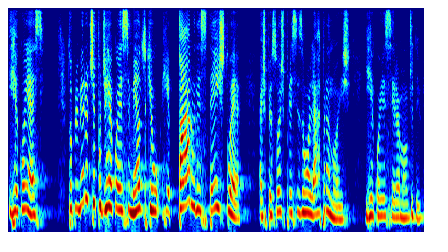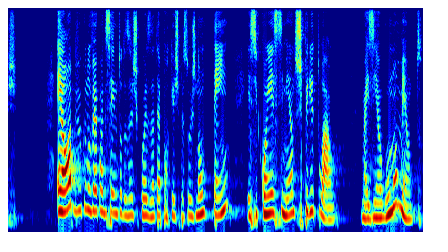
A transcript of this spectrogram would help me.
e reconhecem. Então, o primeiro tipo de reconhecimento que eu reparo nesse texto é: as pessoas precisam olhar para nós e reconhecer a mão de Deus. É óbvio que não vai acontecer em todas as coisas, até porque as pessoas não têm esse conhecimento espiritual. Mas em algum momento,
